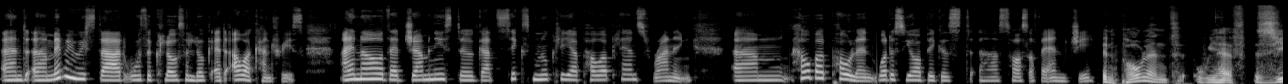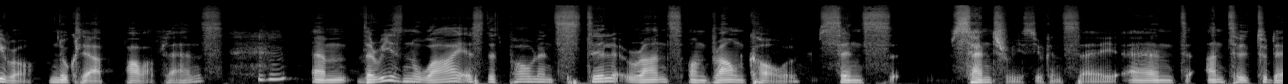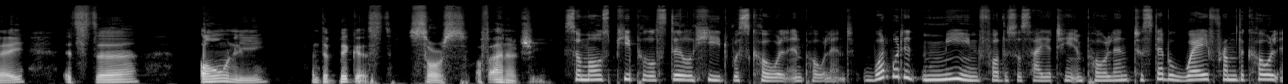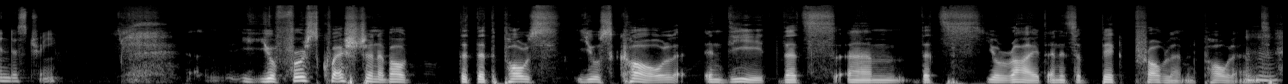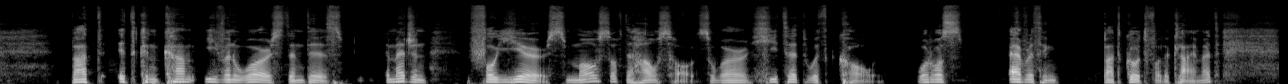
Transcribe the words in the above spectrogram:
and uh, maybe we start with a closer look at our countries. I know that germany still got six nuclear power plants running. Um, how about poland? What is your biggest uh, source of energy? In Poland, we have zero nuclear power plants. Um, the reason why is that Poland still runs on brown coal since centuries, you can say. And until today, it's the only and the biggest source of energy. So most people still heat with coal in Poland. What would it mean for the society in Poland to step away from the coal industry? your first question about that, that the Poles use coal, indeed, that's um, that's you're right, and it's a big problem in Poland. But it can come even worse than this. Imagine, for years, most of the households were heated with coal. What was everything but good for the climate.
